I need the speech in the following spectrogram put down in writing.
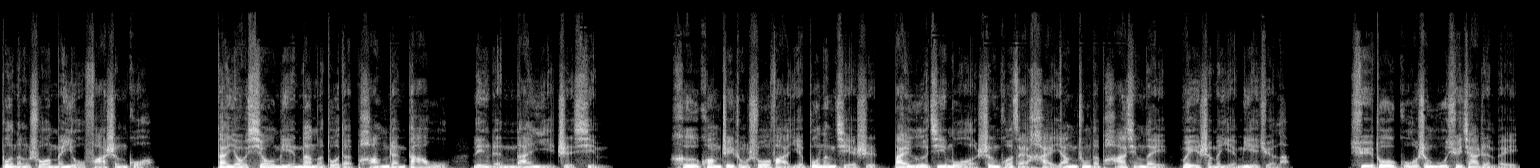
不能说没有发生过，但要消灭那么多的庞然大物，令人难以置信。何况这种说法也不能解释白垩纪末生活在海洋中的爬行类为什么也灭绝了。许多古生物学家认为，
